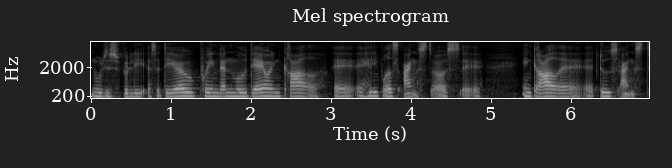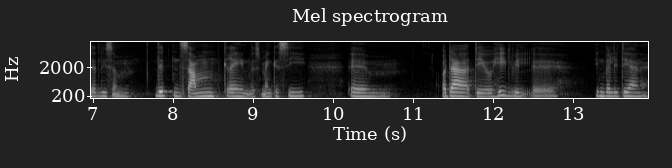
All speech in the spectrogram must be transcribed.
nu er det selvfølgelig, altså det er jo på en eller anden måde, det er jo en grad af, af helbredsangst, og også øh, en grad af, af dødsangst, der ligesom lidt den samme gren, hvis man kan sige. Øhm, og der det er jo helt vildt øh, invaliderende.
